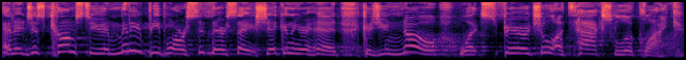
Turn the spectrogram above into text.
And it just comes to you. And many people are sitting there saying, shaking their head because you know what spiritual attacks look like.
